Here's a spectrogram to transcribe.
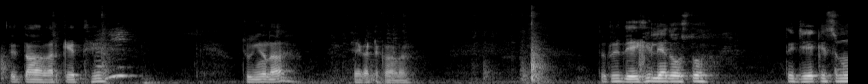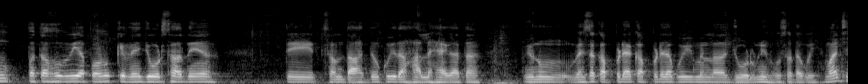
ਤੇ ਤਾਂ ਕਰਕੇ ਇੱਥੇ ਚੂਹੀਆਂ ਦਾ ਹੈਗਾ ਟਿਕਾਣਾ। ਤੇ ਤੁਸੀਂ ਦੇਖ ਹੀ ਲਿਆ ਦੋਸਤੋ ਤੇ ਜੇ ਕਿਸ ਨੂੰ ਪਤਾ ਹੋਵੇ ਵੀ ਆਪਾਂ ਉਹਨੂੰ ਕਿਵੇਂ ਜੋੜ ਸਕਦੇ ਆ ਤੇ ਸਾਨੂੰ ਦੱਸ ਦਿਓ ਕੋਈ ਦਾ ਹੱਲ ਹੈਗਾ ਤਾਂ। ਵੀ ਉਹਨੂੰ ਵੈਸੇ ਕੱਪੜਿਆ ਕੱਪੜੇ ਦਾ ਕੋਈ ਮੈਨੂੰ ਲੱਗਦਾ ਜੋੜ ਵੀ ਨਹੀਂ ਹੋ ਸਕਦਾ ਕੋਈ। ਵੰਸ਼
